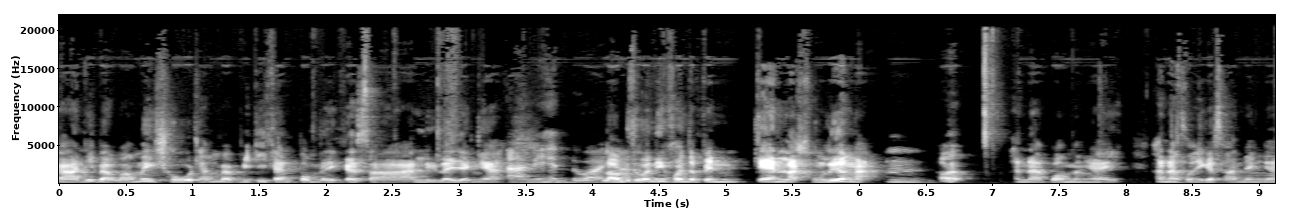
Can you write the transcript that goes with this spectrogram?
การที่แบบว่าไม่โชว์ทั้งแบบวิธีการปลอมเอกสารหรืออะไรอย่างเงี้ยอันนี้เห็นด้วย เรารู้สึกว่านี่ควรจะเป็นแกนหลักของเรื่องอะอืมว่าแบบอนาปลอมยังไงอนาส่งเอกสารยังไง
